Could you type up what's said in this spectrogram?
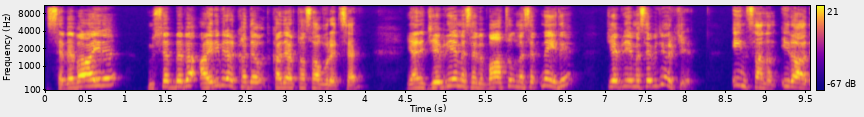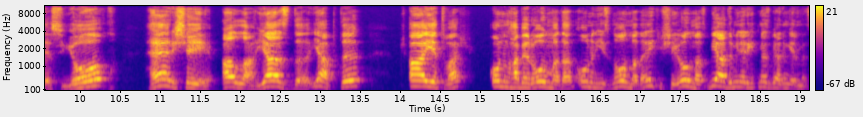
sebebe ayrı, müsebbebe ayrı birer kader, kader tasavvur etsen. Yani Cebriye mezhebi, batıl mezhep neydi? Cebriye mezhebi diyor ki insanın iradesi yok. Her şeyi Allah yazdı, yaptı. Ayet var. Onun haberi olmadan, onun izni olmadan hiçbir şey olmaz. Bir adım ileri gitmez, bir adım gelmez.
